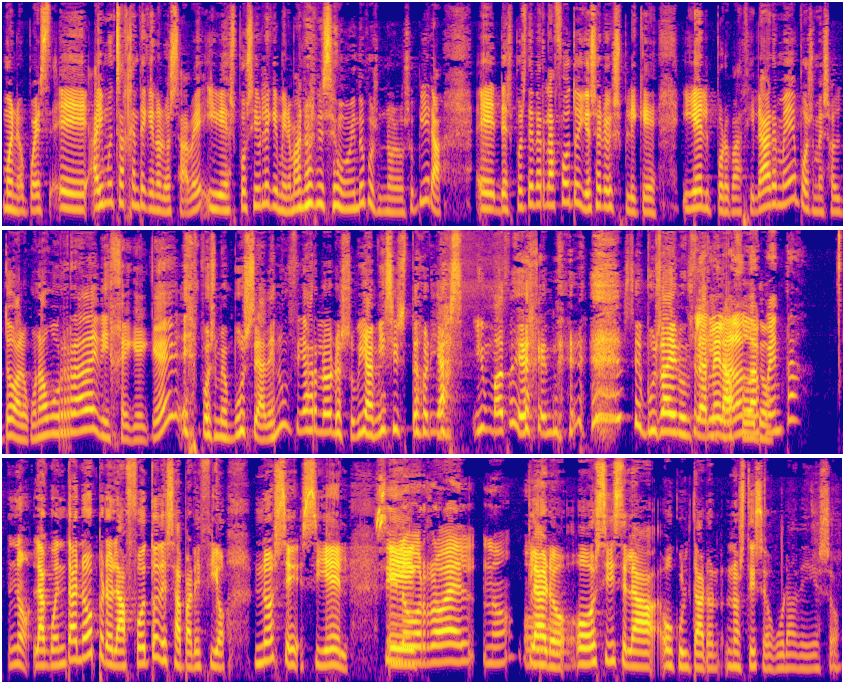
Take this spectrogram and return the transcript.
Bueno, pues eh, hay mucha gente que no lo sabe y es posible que mi hermano en ese momento pues no lo supiera. Eh, después de ver la foto yo se lo expliqué y él por vacilarme pues me soltó alguna burrada y dije que qué, pues me puse a denunciarlo, lo subí a mis historias y un mazo de gente se puso a ¿Se le denunciarle la quitaron foto. la cuenta? No, la cuenta no, pero la foto desapareció. No sé si él, Eh, lo borró él, ¿no? O- claro, o si se la ocultaron. No estoy segura de eso.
